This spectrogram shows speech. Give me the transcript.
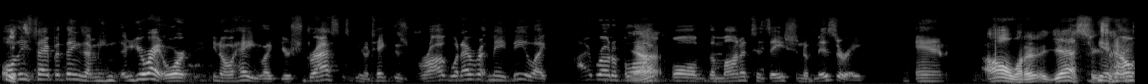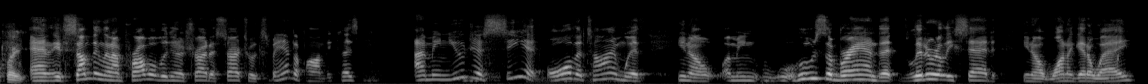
all these type of things. I mean, you're right. Or, you know, hey, like you're stressed, you know, take this drug, whatever it may be. Like I wrote a blog yeah. called The Monetization of Misery. And Oh, what a yes, exactly. You know? And it's something that I'm probably going to try to start to expand upon because I mean, you just see it all the time with, you know, I mean, who's the brand that literally said, you know, want to get away?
